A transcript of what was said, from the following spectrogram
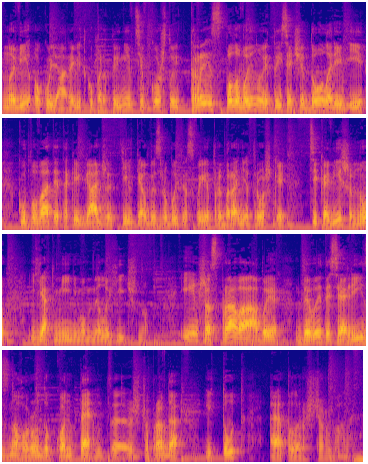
нові окуляри від купертинівців коштують 3,5 тисячі доларів, і купувати такий гаджет тільки аби зробити своє прибирання трошки цікавішим, ну як мінімум нелогічно. Інша справа, аби дивитися різного роду контент. Щоправда, і тут Apple розчарували.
